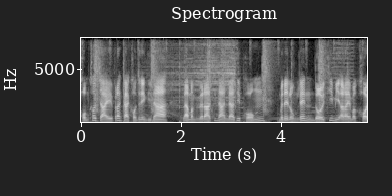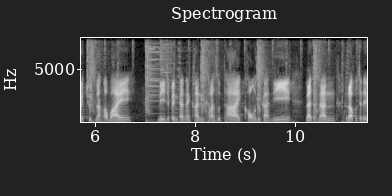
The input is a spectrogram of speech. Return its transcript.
ผมเข้าใจร่างกายของตนเองดีนะ และมันเป็นเวลาที่นานแล้วที่ผมไม่ได้ลงเล่นโดยที่มีอะไรมาคอยฉุดลั้งเอาไว้ นี่จะเป็นการแข่งขันครั้งสุดท้ายของฤดูกาลนี้ และจากนั้นเราก็จะได้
